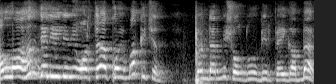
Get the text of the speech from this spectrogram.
Allah'ın delilini ortaya koymak için göndermiş olduğu bir peygamber.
